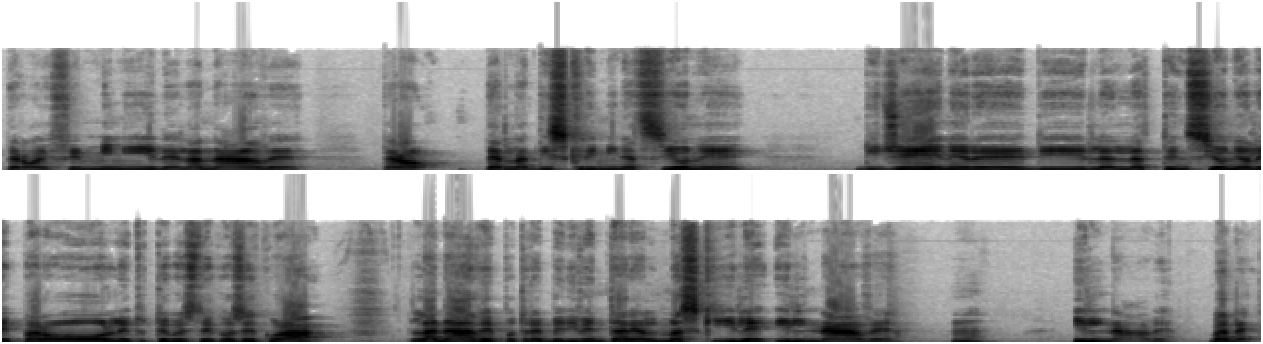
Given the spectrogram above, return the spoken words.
però è femminile, la nave, però per la discriminazione di genere, di l'attenzione alle parole, tutte queste cose qua, la nave potrebbe diventare al maschile il nave. Hm? Il nave. Vabbè.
